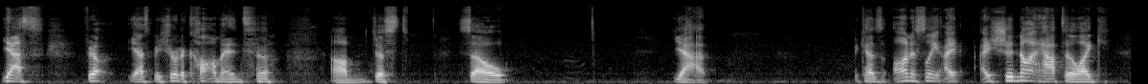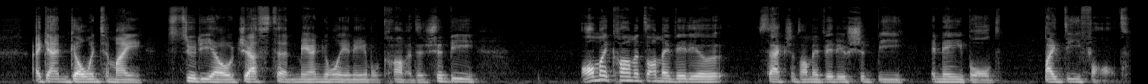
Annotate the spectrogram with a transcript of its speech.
Yes, feel, yes, be sure to comment. um, just so, yeah. Because honestly, I, I should not have to, like, again, go into my studio just to manually enable comments. It should be, all my comments on my video sections on my video should be enabled by default.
